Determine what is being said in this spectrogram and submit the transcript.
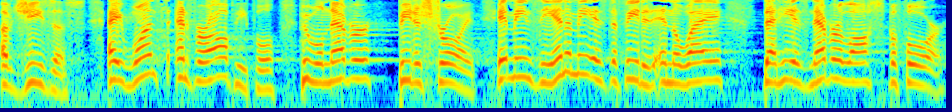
of Jesus, a once and for all people who will never be destroyed. It means the enemy is defeated in the way that he has never lost before.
